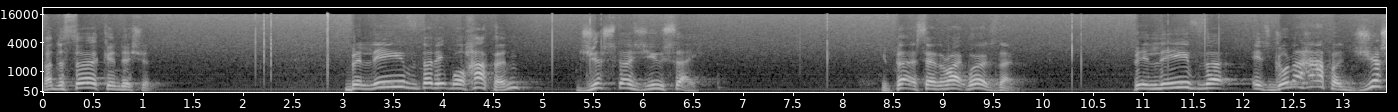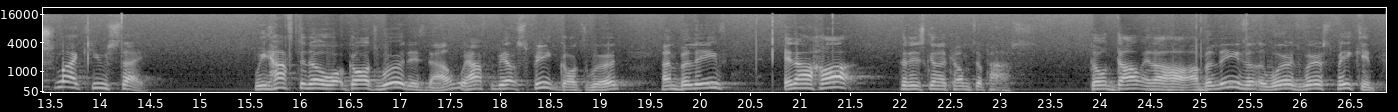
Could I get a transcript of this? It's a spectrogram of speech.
And the third condition believe that it will happen just as you say. You better say the right words then. Believe that it's going to happen just like you say. We have to know what God's word is now. We have to be able to speak God's word and believe in our heart that it's going to come to pass. Don't doubt in our heart and believe that the words we're speaking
